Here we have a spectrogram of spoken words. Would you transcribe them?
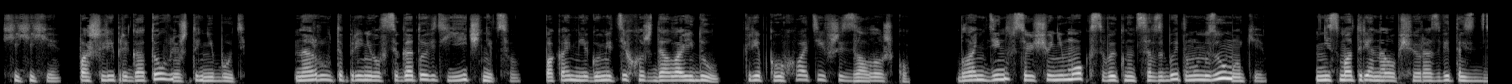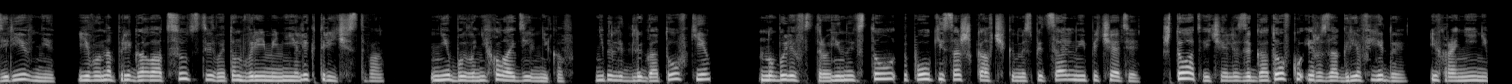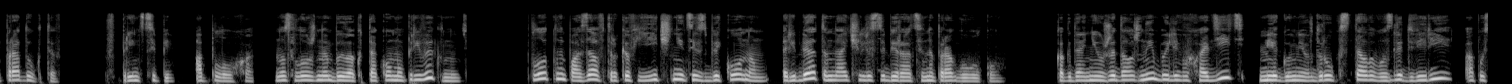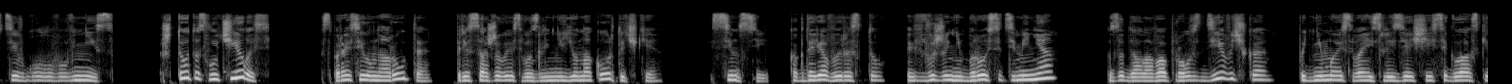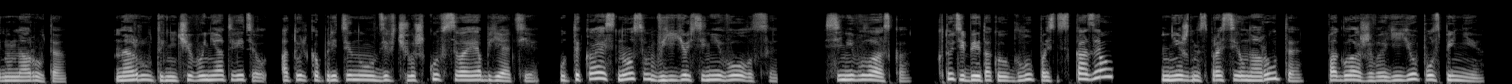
«Хи-хи-хи, пошли приготовлю что-нибудь». Наруто принялся готовить яичницу, пока Мегуми тихо ждала еду, крепко ухватившись за ложку. Блондин все еще не мог свыкнуться с бытом Узумаки. Несмотря на общую развитость деревни, его напрягало отсутствие в этом времени электричества. Не было ни холодильников, ни пыли для готовки, но были встроены в стол и полки со шкафчиками специальные печати, что отвечали за готовку и разогрев еды, и хранение продуктов. В принципе, а плохо, но сложно было к такому привыкнуть. Плотно позавтракав яичницей с беконом, ребята начали собираться на прогулку. Когда они уже должны были выходить, Мегуми вдруг стала возле двери, опустив голову вниз. «Что-то случилось?» — спросил Наруто, присаживаясь возле нее на корточке. «Синси, когда я вырасту, вы же не бросите меня?» — задала вопрос девочка, поднимая свои слезящиеся глазки на Наруто. Наруто ничего не ответил, а только притянул девчушку в свои объятия утыкаясь носом в ее синие волосы. «Синевласка, кто тебе такую глупость сказал?» — нежно спросил Наруто, поглаживая ее по спине.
